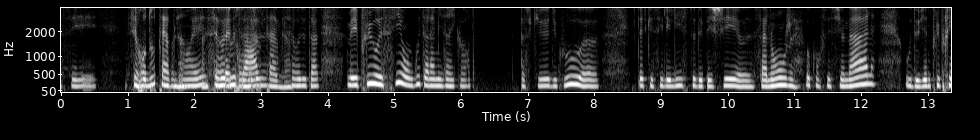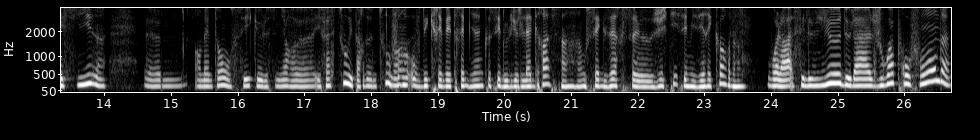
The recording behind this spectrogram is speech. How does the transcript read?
C'est redoutable. Hein. Oui, c'est redoutable. C'est redoutable. Mais plus aussi on goûte à la miséricorde. Parce que du coup, Peut-être que si les listes de péchés euh, s'allongent au confessionnal ou deviennent plus précises, euh, en même temps, on sait que le Seigneur euh, efface tout et pardonne tout. Enfin, hein. Vous décrivez très bien que c'est le lieu de la grâce, hein, où s'exerce justice et miséricorde. Voilà, c'est le lieu de la joie profonde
